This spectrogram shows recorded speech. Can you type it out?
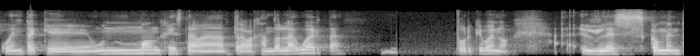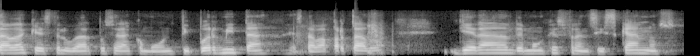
cuenta que un monje estaba trabajando la huerta porque bueno, les comentaba que este lugar pues era como un tipo ermita, estaba apartado y era de monjes franciscanos.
